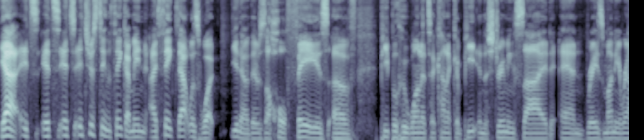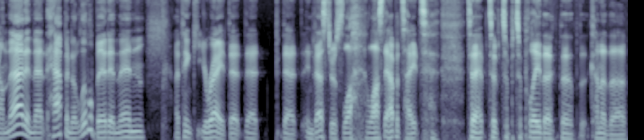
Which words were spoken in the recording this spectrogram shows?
Yeah, it's it's it's interesting to think. I mean, I think that was what you know. There's a whole phase of people who wanted to kind of compete in the streaming side and raise money around that, and that happened a little bit. And then I think you're right that that that investors lost appetite to to to, to play the, the, the kind of the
